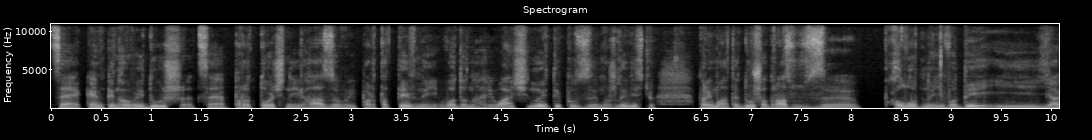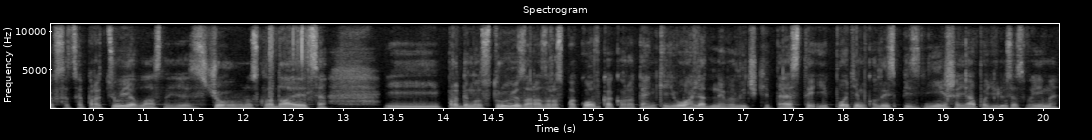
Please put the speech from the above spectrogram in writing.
це кемпінговий душ, це проточний газовий портативний водонагрівач. Ну і типу з можливістю приймати душ одразу з холодної води, і як все це працює, власне, з чого воно складається. І продемонструю зараз розпаковка, коротенький огляд, невеличкі тести, і потім, колись пізніше, я поділюся своїми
